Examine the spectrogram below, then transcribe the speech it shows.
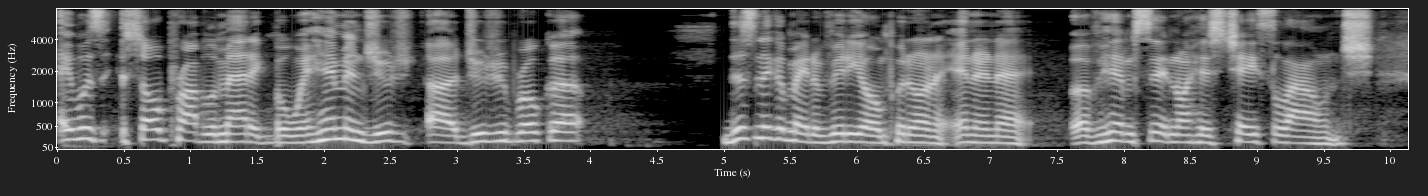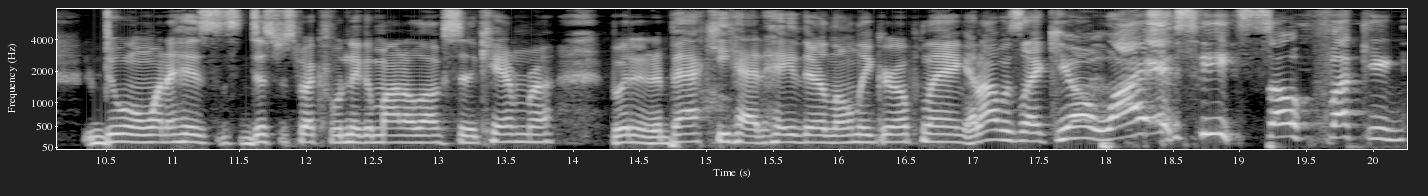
It was so problematic. But when him and Juju, uh, Juju broke up, this nigga made a video and put it on the internet of him sitting on his chase lounge doing one of his disrespectful nigga monologues to the camera, but in the back he had "Hey There, Lonely Girl" playing, and I was like, "Yo, why is he so fucking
